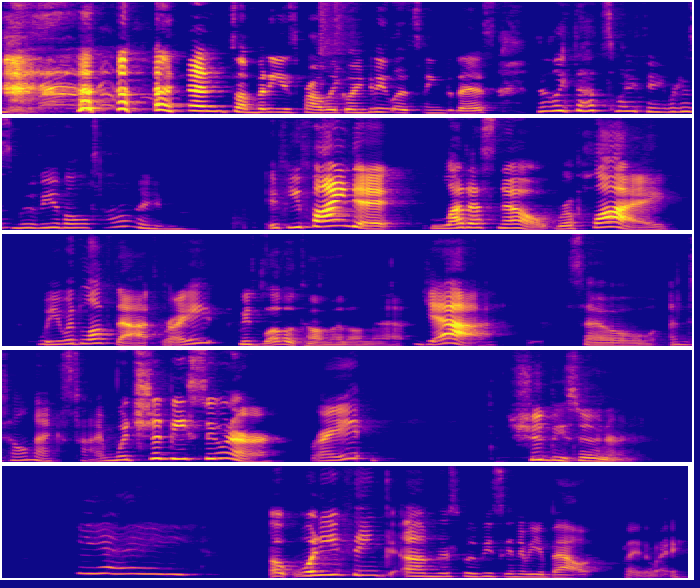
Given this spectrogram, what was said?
and somebody is probably going to be listening to this. They're like, that's my favoriteest movie of all time. If you find it, let us know. Reply. We would love that, right? We'd love a comment on that. Yeah. So until next time, which should be sooner, right? Should be sooner. Yay. Oh, what do you think um, this movie's going to be about, by the way?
